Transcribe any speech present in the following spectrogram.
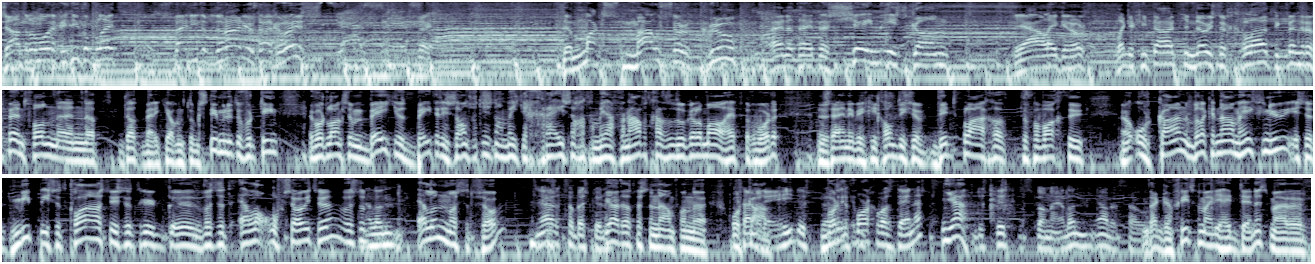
Zaterdagmorgen is niet compleet. Als wij niet op de radio zijn geweest. De Max Mauser Group. En dat heet de Shame is Gone. Ja, lekker hoor. Lekker gitaartje, neusig geluid. Ik ben er een fan van. En dat, dat merk je ook natuurlijk. 10 minuten voor 10. Het wordt langzaam een beetje wat beter in Zandvoort. Het is nog een beetje grijzig. Maar ja, vanavond gaat het natuurlijk helemaal heftig worden. Er zijn er weer gigantische windvlagen te verwachten. Een orkaan. Welke naam heeft hij nu? Is het Miep? Is het Klaas? Is het, eh, was het Ellen of zoiets? Hè? Was het Ellen. Ellen was het zo? Ja, dat zou best kunnen. Ja, dat was de naam van eh orkaan. Zijn we de E, dus eh, de vorige was Dennis. Ja. Dus dit is dan Ellen. Ja, dat zou... Ik heb een vriend van mij die heet Dennis, maar eh, er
